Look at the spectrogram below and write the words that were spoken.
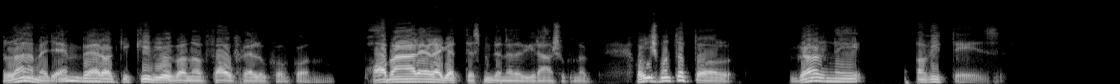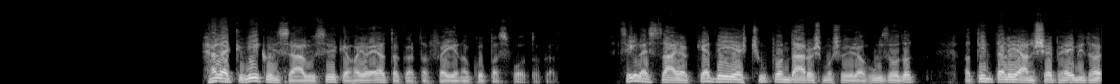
Lám egy ember, aki kívül van a faufrelukokon. Ha bár eleget tesz minden előírásuknak. Hogy is mondta Paul? Garné a vitéz. Helek vékony szálú szőkehaja eltakarta fején a kopaszfoltokat. Széles szája kedélyes, csúpondáros mosolyra húzódott, a tintelián sebhely, mintha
